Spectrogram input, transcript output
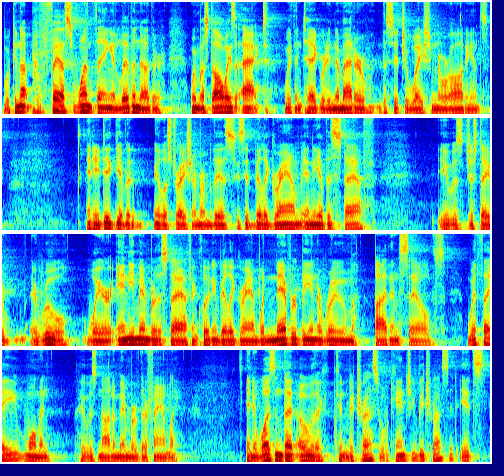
We cannot profess one thing and live another. We must always act with integrity, no matter the situation or audience. And he did give an illustration. Remember this? He said, Billy Graham, any of his staff, it was just a, a rule where any member of the staff, including Billy Graham, would never be in a room by themselves with a woman who was not a member of their family. And it wasn't that, oh, they couldn't be trusted. Well, can't you be trusted? It's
